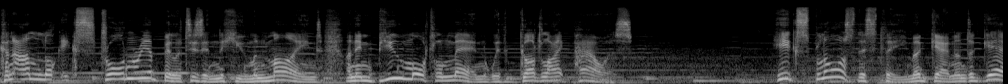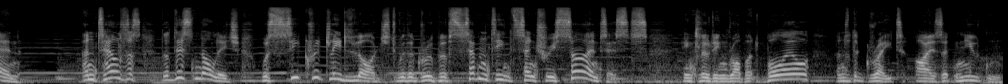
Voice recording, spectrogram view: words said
can unlock extraordinary abilities in the human mind and imbue mortal men with godlike powers. He explores this theme again and again and tells us that this knowledge was secretly lodged with a group of 17th century scientists, including Robert Boyle and the great Isaac Newton.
